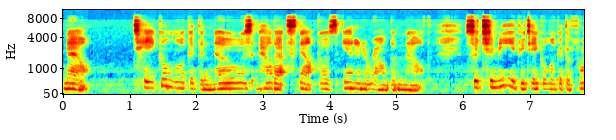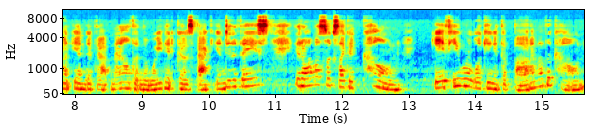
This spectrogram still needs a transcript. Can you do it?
Now, take a look at the nose and how that snout goes in and around the mouth. So to me, if you take a look at the front end of that mouth and the way that it goes back into the face, it almost looks like a cone if you were looking at the bottom of the cone,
